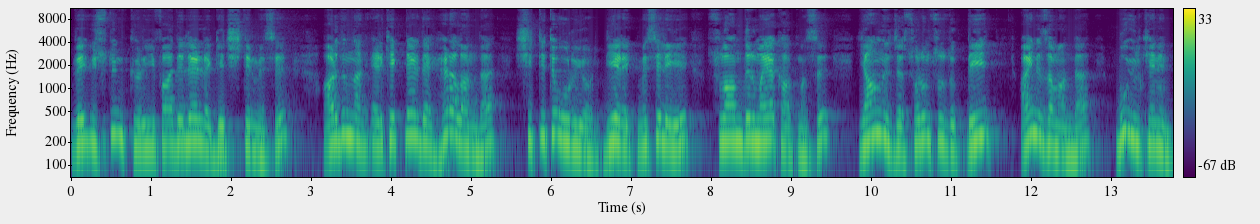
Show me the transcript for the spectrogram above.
ve üstün körü ifadelerle geçiştirmesi, ardından erkekler de her alanda şiddete uğruyor diyerek meseleyi sulandırmaya kalkması yalnızca sorumsuzluk değil, aynı zamanda bu ülkenin,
